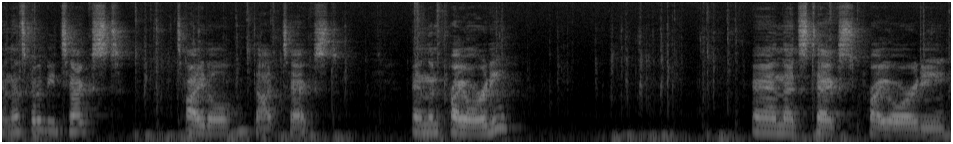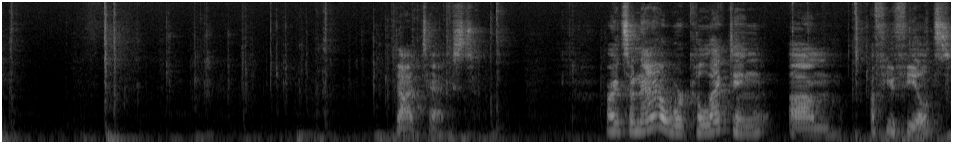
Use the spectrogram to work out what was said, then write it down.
And that's going to be text title dot text. And then priority. And that's text priority dot text. All right, so now we're collecting um, a few fields.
